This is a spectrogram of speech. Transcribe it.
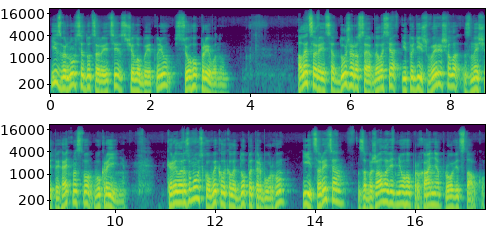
і звернувся до цариці з челобитною з цього приводу. Але цариця дуже розсердилася і тоді ж вирішила знищити гетьманство в Україні. Кирила Розумовського викликали до Петербургу, і цариця забажала від нього прохання про відставку.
